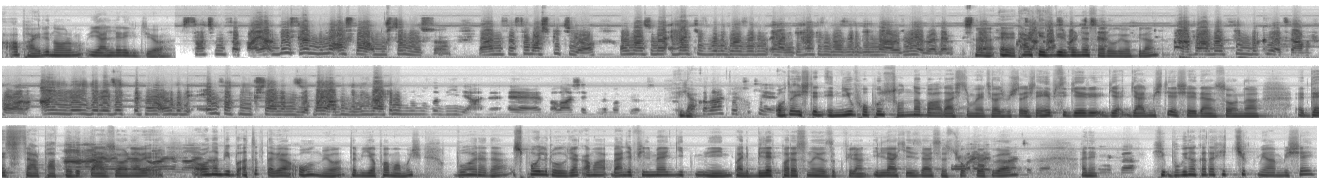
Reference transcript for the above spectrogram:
Apayrı norm yerlere gidiyor. Saçma sapan ya ve sen bunu asla umursamıyorsun. Yani mesela savaş bitiyor. Ondan sonra herkes böyle gözlerin yani herkesin gözleri birine ağrıyor ya böyle işte. Ha, evet herkes birbirine için. sarılıyor filan. Ha, falan böyle film bakıyor etrafa falan. Ay Ray gelecek de falan orada bir en ufak bir yükselmemiz yok. Bayağı bildiğin izlerken umurumuzda değil yani. Ee falan şeklinde bakıyoruz. Ya O kadar kötü ki. o da işte e, New Hope'un sonuna bağdaştırmaya çalışmışlar. İşte hepsi geri ge- gelmişti ya şeyden sonra e, Death Star patladıktan Ha, sonra evet, ve aynen, aynen. ona bir atıp da ya olmuyor. Tabii yapamamış. Bu arada spoiler olacak ama bence filme gitmeyin. Hani bilet parasına yazık filan. İlla ki izlerseniz O, çok evet, bokla. Hani Kesinlikle. bugüne kadar hiç çıkmayan bir şey.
